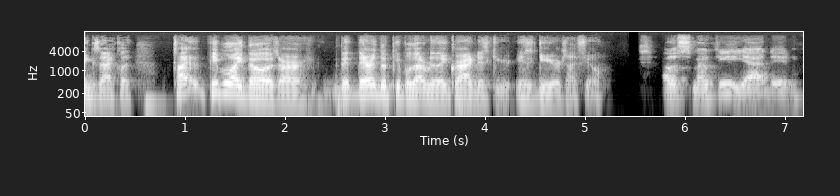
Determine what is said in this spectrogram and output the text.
Exactly. People like those are they- they're the people that really grind his gear, his gears. I feel. Oh, Smokey? Yeah, dude.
